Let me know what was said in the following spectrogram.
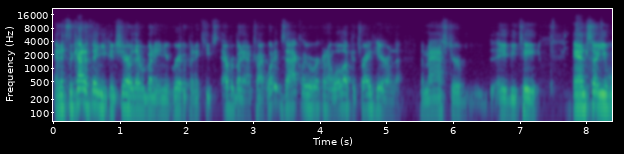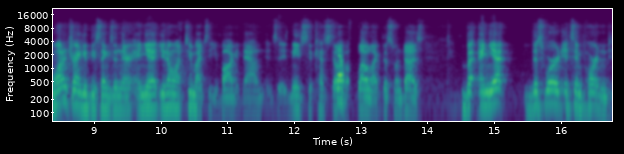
And it's the kind of thing you can share with everybody in your group and it keeps everybody on track. What exactly we're working on? Well, look, it's right here in the, the master ABT. And so you want to try and get these things in there, and yet you don't want too much that you bog it down. It's, it needs to still yep. have a flow like this one does. But and yet this word, it's important.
